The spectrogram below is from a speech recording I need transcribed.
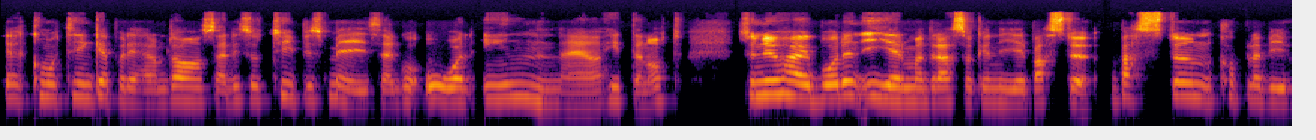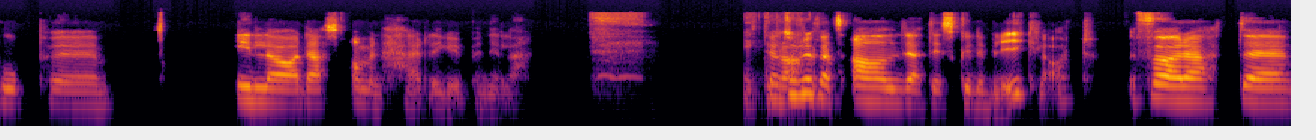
jag kommer att tänka på det här om dagen så här, det är så typiskt mig, så här, gå all in när jag hittar något. Så nu har jag både en IR-madrass och en IR-bastu. Bastun kopplar vi ihop eh, i lördags. Ja men herregud Pernilla. Gick det Jag bra? trodde faktiskt aldrig att det skulle bli klart. För att eh,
